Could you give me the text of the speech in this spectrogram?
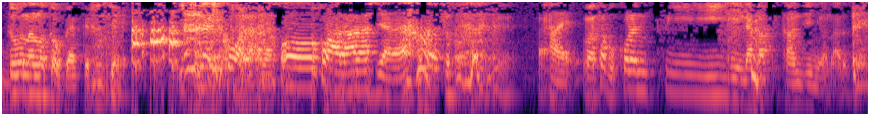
どうなのトークやってるんで、いきなりコアな話。おー、コアな話やな。そうですね。はいまあ多分これに次に流す感じにはなると思う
